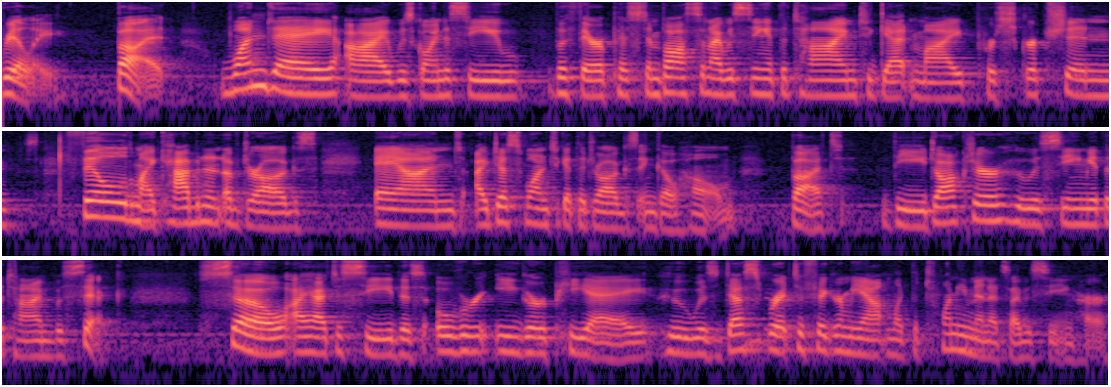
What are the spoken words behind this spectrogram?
really, but one day I was going to see the therapist in Boston I was seeing at the time to get my prescriptions filled, my cabinet of drugs, and I just wanted to get the drugs and go home. But the doctor who was seeing me at the time was sick. So I had to see this overeager PA who was desperate to figure me out in like the 20 minutes I was seeing her.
